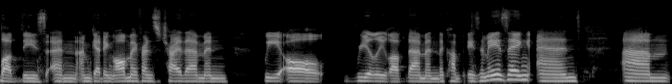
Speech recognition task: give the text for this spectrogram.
love these and I'm getting all my friends to try them. And we all really love them. And the company's amazing. And um,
